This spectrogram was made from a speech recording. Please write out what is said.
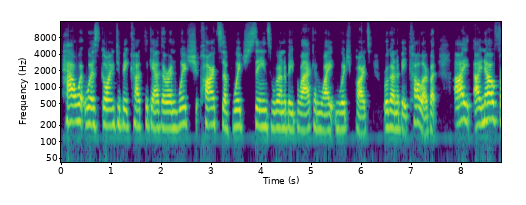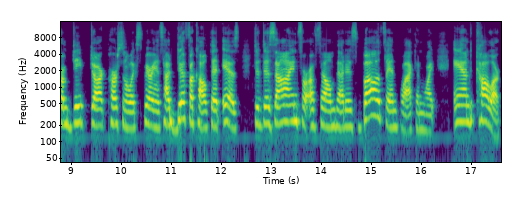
how it was going to be cut together and which parts of which scenes were going to be black and white and which parts were going to be color. But i i know from deep dark personal experience how difficult it is to design for a film that is both in black and white and color.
